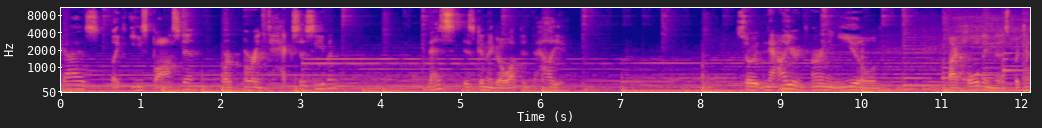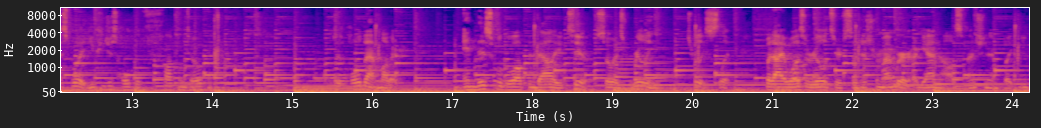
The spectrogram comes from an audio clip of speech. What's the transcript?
guys, like East Boston or or in Texas even. This is gonna go up in value. So now you're earning yield by holding this, but guess what? You can just hold the fucking token. Just hold that mother and this will go up in value too. So it's really it's really slick. But I was a realtor, so just remember again, I'll mention it, but you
